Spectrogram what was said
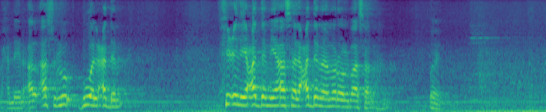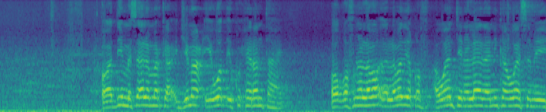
waxaa la alaslu huwa alcadam. Ficil iyo cadam iyo asal cadama mar walba asal ah oo haddii masale marka jimaac iyo wadi ku xihan tahay oo qofna laba labadii qof haweentiina leedahay ninkan waa sameeyey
